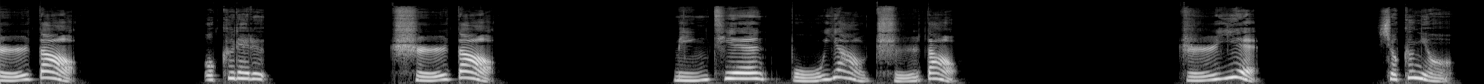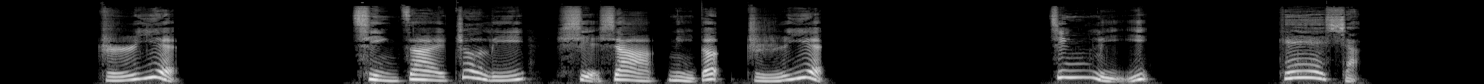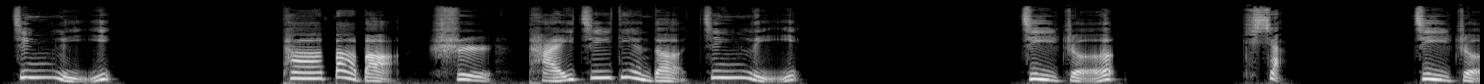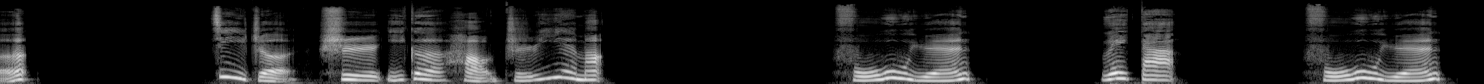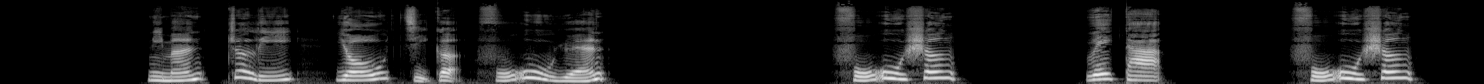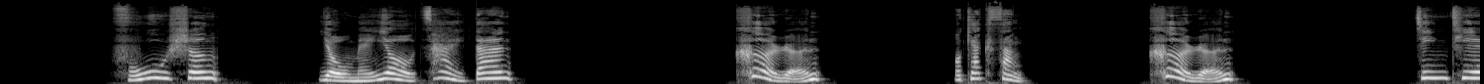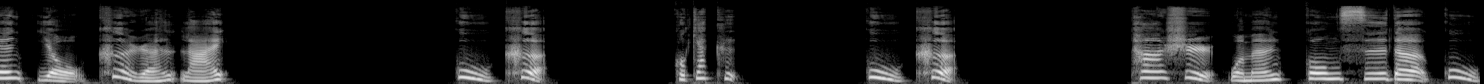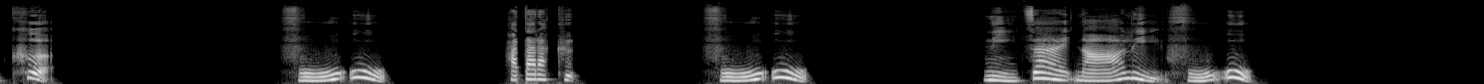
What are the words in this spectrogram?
迟到，遅れる。迟到，明天不要迟到。职业，職業。职业，请在这里写下你的职业。经理，経理。经理。他爸爸是台积电的经理。记者，記者、记者，记者是一个好职业吗？服务员，ウェイター、服务员， 你们这里有几个服务员？服务生，ウェイター、服务生，服务生有没有菜单？客人，お客さん、客人， 今天有客人来，顾客，顾客，他是我们公司的顾客，服务，働く，服务，你在哪里服务？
